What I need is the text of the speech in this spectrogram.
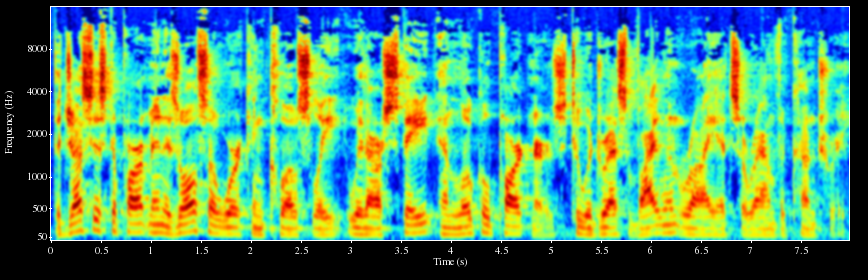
The Justice Department is also working closely with our state and local partners to address violent riots around the country.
